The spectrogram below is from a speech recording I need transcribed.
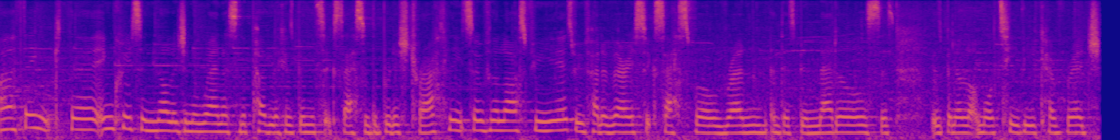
I think the increase in knowledge and awareness of the public has been the success of the British triathletes over the last few years. We've had a very successful run and there's been medals, there's, there's been a lot more TV coverage.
